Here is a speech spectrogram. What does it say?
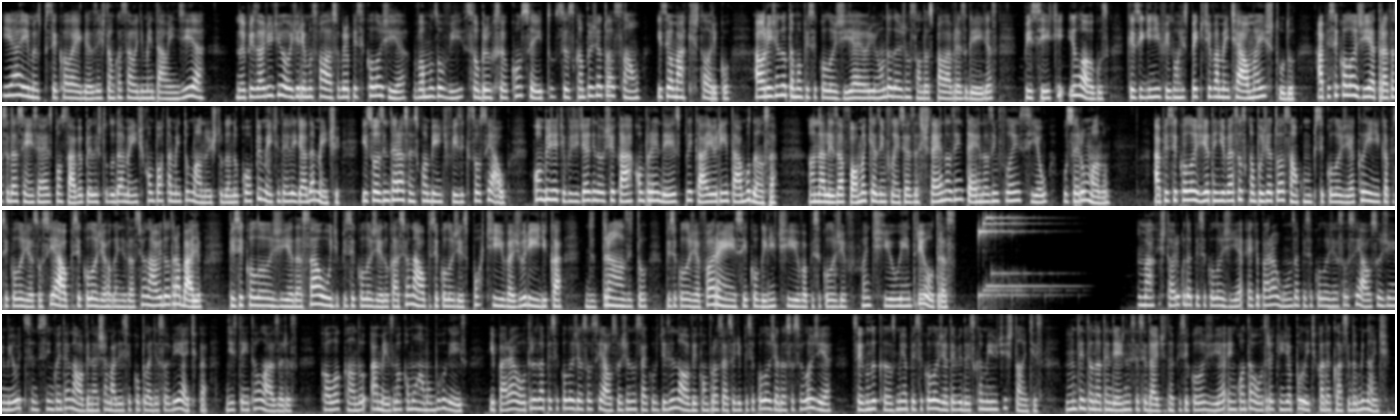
E aí, meus psicolegas, estão com a saúde mental em dia? No episódio de hoje iremos falar sobre a psicologia. Vamos ouvir sobre o seu conceito, seus campos de atuação e seu marco histórico. A origem do termo psicologia é oriunda da junção das palavras gregas psique e logos, que significam respectivamente alma e estudo. A psicologia trata-se da ciência responsável pelo estudo da mente e comportamento humano, estudando corpo e mente interligadamente, e suas interações com o ambiente físico e social com o objetivo de diagnosticar, compreender, explicar e orientar a mudança. Analisa a forma que as influências externas e internas influenciam o ser humano. A psicologia tem diversos campos de atuação, como psicologia clínica, psicologia social, psicologia organizacional e do trabalho, psicologia da saúde, psicologia educacional, psicologia esportiva, jurídica, de trânsito, psicologia forense, cognitiva, psicologia infantil e entre outras. Um marco histórico da psicologia é que, para alguns, a psicologia social surgiu em 1859 na chamada Enciclopédia Soviética de Stanton Lazarus, colocando a mesma como ramo burguês, e para outros, a psicologia social surgiu no século XIX com o processo de psicologia da sociologia. Segundo Kussmaul, a psicologia teve dois caminhos distantes, um tentando atender às necessidades da psicologia, enquanto a outra atinge a política da classe dominante.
